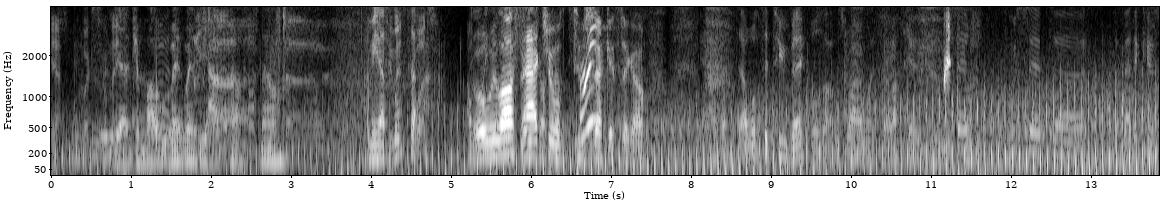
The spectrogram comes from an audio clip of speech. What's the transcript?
yeah, works for me. Yeah, Jamal, we're, we're the outcasts now. I mean, I'd Too love to. to. I Well, we lost RTO so actual have two seconds ago. Yeah, I, wanted, I wanted two vehicles. That was why I wanted to RTO. Who said, who said uh, the medic is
